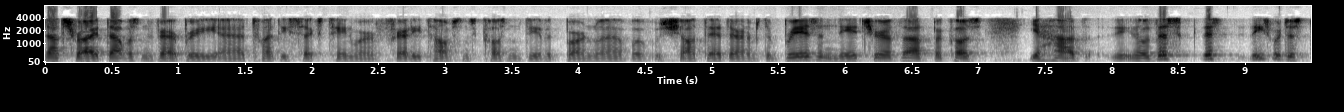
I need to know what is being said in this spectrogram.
That's right. That was in February uh, 2016, where Freddie Thompson's cousin David Byrne uh, was shot dead there. And it was the brazen nature of that because you had, you know, this, this, these were just,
